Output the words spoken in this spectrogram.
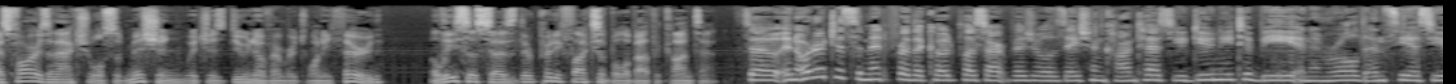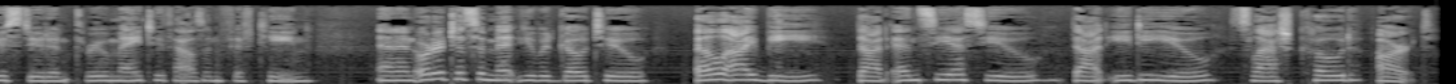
As far as an actual submission, which is due November 23rd, Elisa says they're pretty flexible about the content. So, in order to submit for the Code Plus Art Visualization Contest, you do need to be an enrolled NCSU student through May 2015. And in order to submit, you would go to lib.ncsu.edu slash code art,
